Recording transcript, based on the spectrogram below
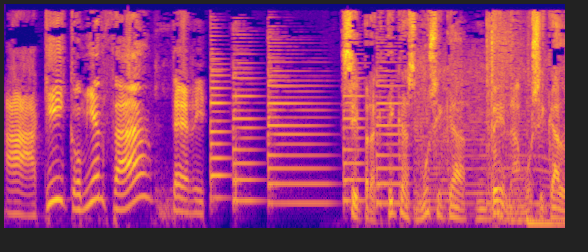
Aquí comienza Terri. Si practicas música, ven a Musical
